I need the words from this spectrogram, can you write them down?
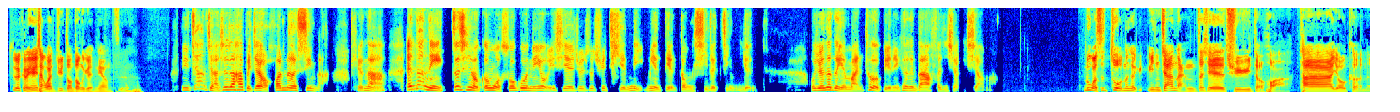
就是可能有点像《玩具总动员》那样子。你这样讲是让他比较有欢乐性啊！天哪，哎，那你之前有跟我说过，你有一些就是去田里面点东西的经验，我觉得那个也蛮特别，你可以跟大家分享一下吗？如果是做那个云嘉南这些区域的话，它有可能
